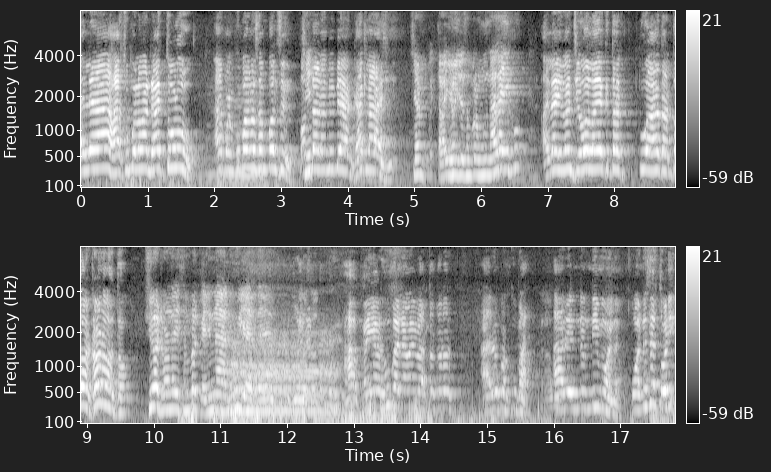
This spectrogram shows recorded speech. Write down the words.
અલ્યા હાસુ બોલવા રાજ થોડું. આ પંકુબાનો સંપલ છે. પમદાડ અમે બે હંગાત લાવ્યા છીએ. કેમ તારી હોય છે સંપલ હું ના લઈ શકું? અલ્યા ઈવન જેવો લાયક કે તું આ તો અઢોણો હતો. શું અઠવાડિયું એ સંપલ પહેરી ના આવ્યું યાર બોલો હા કઈ યાર હું બનાવવાની તો કરો. આરો પંકુબા આ એમને ની મોને કોને છે થોડી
